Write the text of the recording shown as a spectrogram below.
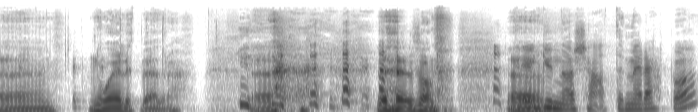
Eh, nå er jeg litt bedre. Eh, det er sånn eh, Gunnar Sæter med rapp òg?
